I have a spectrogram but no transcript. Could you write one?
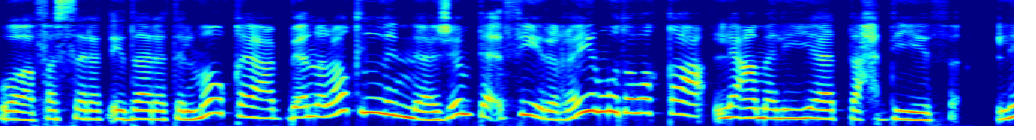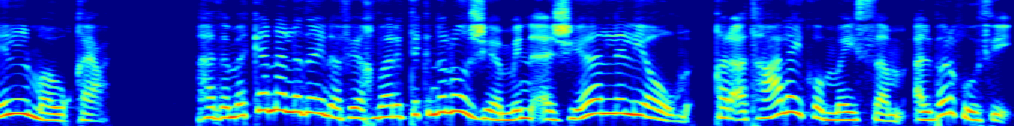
وفسرت إدارة الموقع بأن العطل الناجم تأثير غير متوقع لعمليات تحديث للموقع. هذا ما كان لدينا في أخبار التكنولوجيا من أجيال لليوم قرأتها عليكم ميسم البرغوثي.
